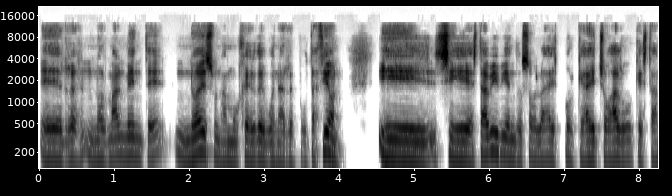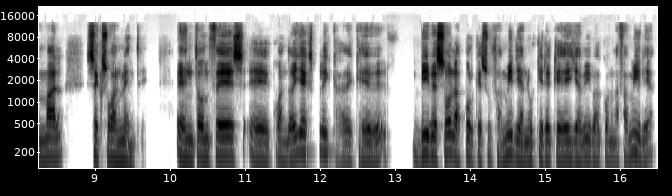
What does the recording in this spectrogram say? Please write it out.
eh, normalmente no es una mujer de buena reputación. Y si está viviendo sola es porque ha hecho algo que está mal sexualmente. Entonces, eh, cuando ella explica de que vive sola porque su familia no quiere que ella viva con la familia,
